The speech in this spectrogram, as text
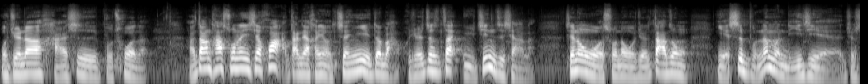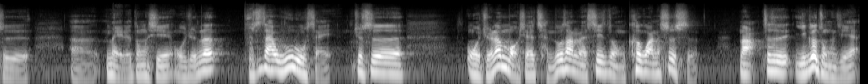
我觉得还是不错的啊。当他说了一些话，大家很有争议，对吧？我觉得这是在语境之下的。就像我说呢，我觉得大众也是不那么理解，就是呃美的东西，我觉得不是在侮辱谁，就是。我觉得某些程度上面是一种客观的事实，那这是一个总结。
